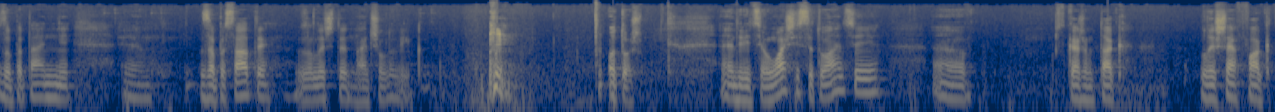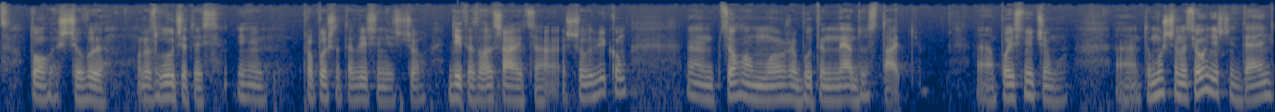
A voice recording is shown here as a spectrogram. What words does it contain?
в запитанні, записати, залишити на чоловіка. Отож, е, дивіться, у вашій ситуації, е, скажімо так, лише факт того, що ви розлучитесь і пропишете в рішенні, що діти залишаються з чоловіком, е, цього може бути недостатньо. Поясню чому. Тому що на сьогоднішній день,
